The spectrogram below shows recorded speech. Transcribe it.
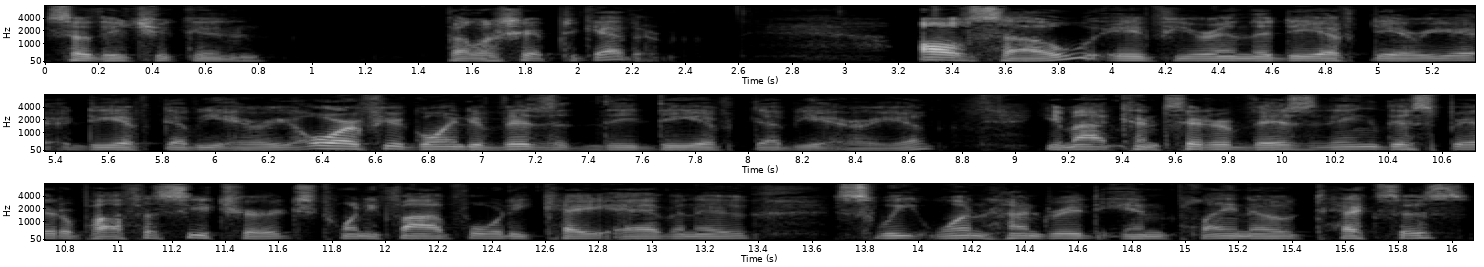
so that you can fellowship together. Also, if you're in the DFW area, DFW area, or if you're going to visit the DFW area, you might consider visiting the Spirit of Prophecy Church, 2540 K Avenue, Suite 100 in Plano, Texas,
